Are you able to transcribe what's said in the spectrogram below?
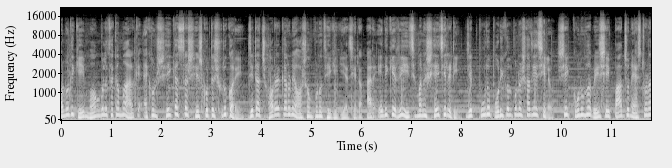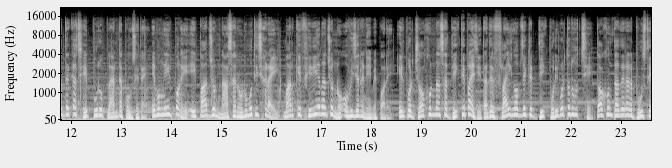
অন্যদিকে মঙ্গলে থাকা মার্ক এখন সেই কাজটা শেষ করতে শুরু করে, যেটা ঝড়ের কারণে অসম্পূর্ণ থেকে গিয়েছিল। আর এদিকে রিচ মানে সেই ছেলেটি, যে পুরো পরিকল্পনা সাজিয়েছিল, সে কোনোভাবে সেই পাঁচজন অ্যাস্ট্রোনাটদের কাছে পুরো প্ল্যানটা পৌঁছে দেয় এবং এরপরে এই পাঁচজন নাসার অনুমতি ছাড়াই মার্ককে ফিরিয়ে আনার জন্য অভিযানে নেমে পড়ে। এরপর যখন নাসা দেখতে পায় যে তাদের ফ্লাইং অবজেক্টের দিক পরিবর্তন হচ্ছে, তখন তাদের আর বুঝতে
